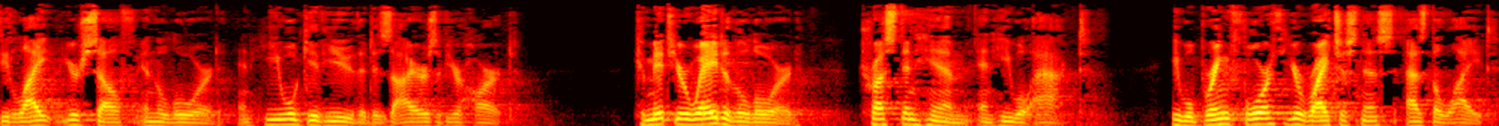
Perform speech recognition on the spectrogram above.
Delight yourself in the Lord, and he will give you the desires of your heart. Commit your way to the Lord. Trust in him, and he will act. He will bring forth your righteousness as the light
